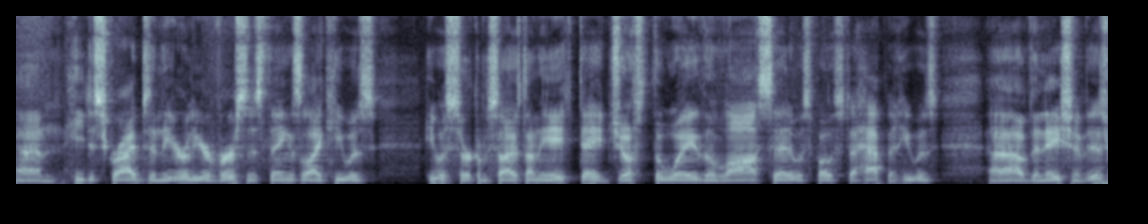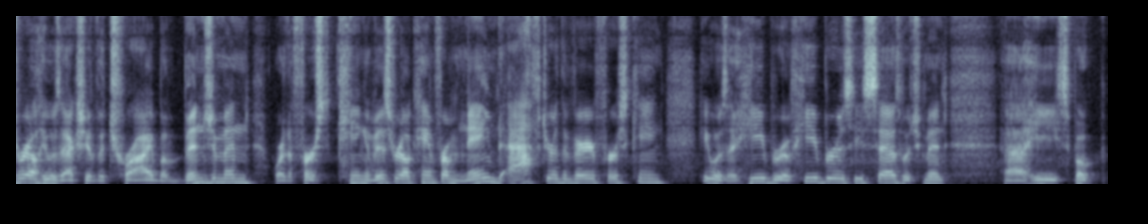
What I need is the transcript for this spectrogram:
Um, he describes in the earlier verses things like he was he was circumcised on the eighth day, just the way the law said it was supposed to happen. He was uh, of the nation of Israel. He was actually of the tribe of Benjamin, where the first king of Israel came from, named after the very first king. He was a Hebrew of Hebrews, he says, which meant uh, he spoke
